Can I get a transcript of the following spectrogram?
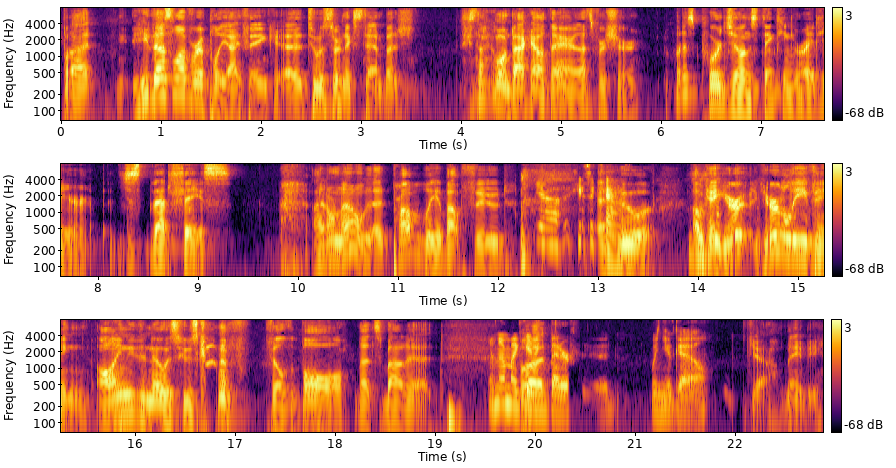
But he does love Ripley, I think, uh, to a certain extent. But he's not going back out there. That's for sure. What is poor Jones thinking right here? Just that face. I don't know. Uh, probably about food Yeah, he's a and cat. who. Okay, you're you're leaving. All I need to know is who's going to f- fill the bowl. That's about it. and am I but- getting better food when you go? Yeah, maybe.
